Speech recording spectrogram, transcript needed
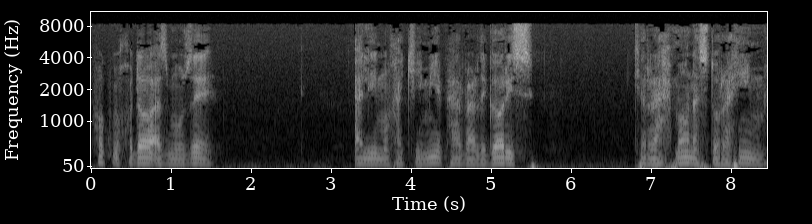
حکم خدا از موضع علیم و حکیمی پروردگاری است که رحمان است و رحیم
